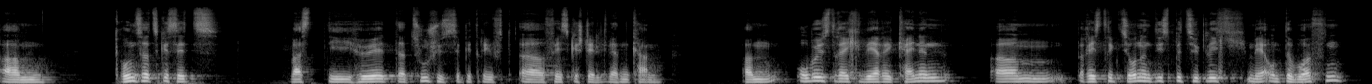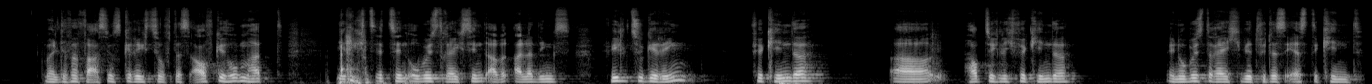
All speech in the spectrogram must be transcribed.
ähm, Grundsatzgesetz, was die Höhe der Zuschüsse betrifft, äh, festgestellt werden kann. Ähm, Oberösterreich wäre keinen ähm, Restriktionen diesbezüglich mehr unterworfen, weil der Verfassungsgerichtshof das aufgehoben hat. Die Richtsätze in Oberösterreich sind aber allerdings viel zu gering für Kinder, äh, hauptsächlich für Kinder in Oberösterreich wird für das erste Kind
